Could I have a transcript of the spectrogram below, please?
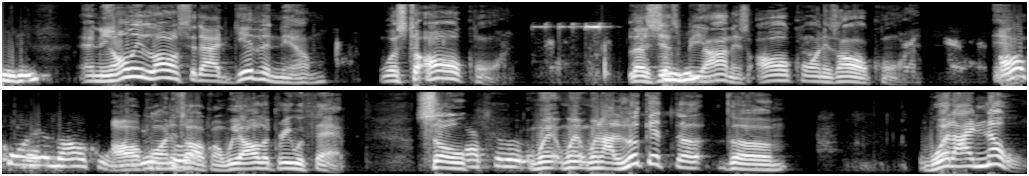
Mhm. And the only loss that I'd given them was to Alcorn. Let's just be honest. Alcorn is Alcorn. Alcorn is Alcorn. Alcorn You're is all Alcorn. We all agree with that. So Absolutely. when, when when I look at the the what I know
